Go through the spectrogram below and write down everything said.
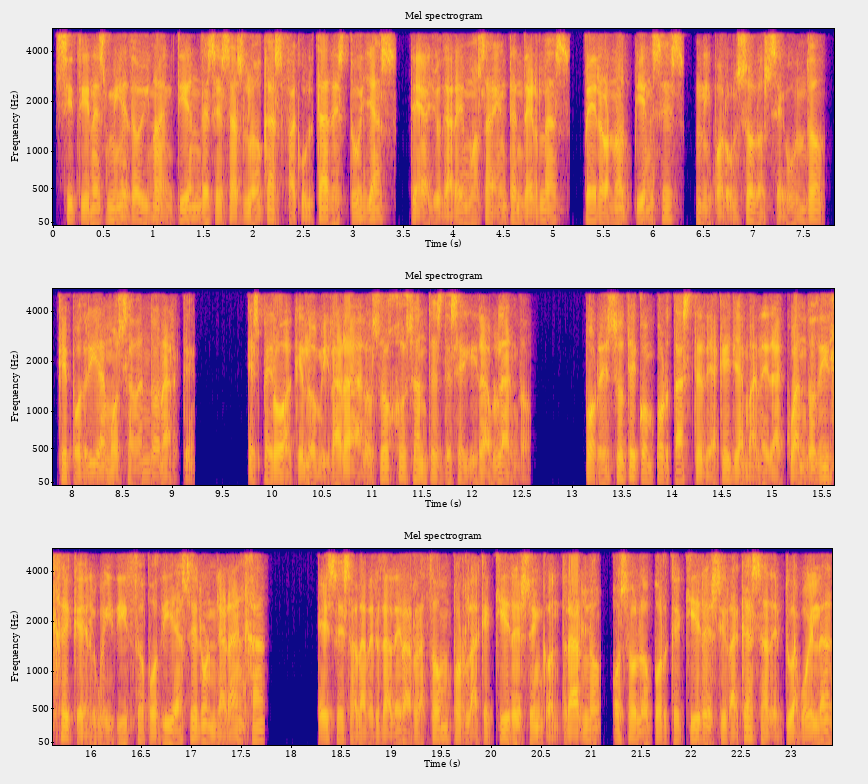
Si tienes miedo y no entiendes esas locas facultades tuyas, te ayudaremos a entenderlas, pero no pienses, ni por un solo segundo, que podríamos abandonarte. Esperó a que lo mirara a los ojos antes de seguir hablando. Por eso te comportaste de aquella manera cuando dije que el huidizo podía ser un naranja, ¿Es esa la verdadera razón por la que quieres encontrarlo, o solo porque quieres ir a casa de tu abuela?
